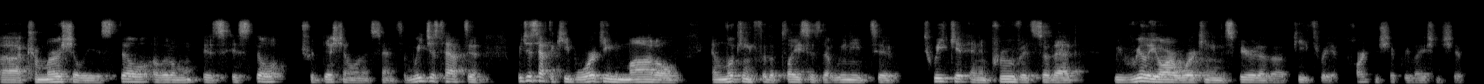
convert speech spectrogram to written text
uh, commercially is still a little is is still traditional in a sense. And we just have to we just have to keep working the model and looking for the places that we need to tweak it and improve it so that we really are working in the spirit of a P3, a partnership relationship,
